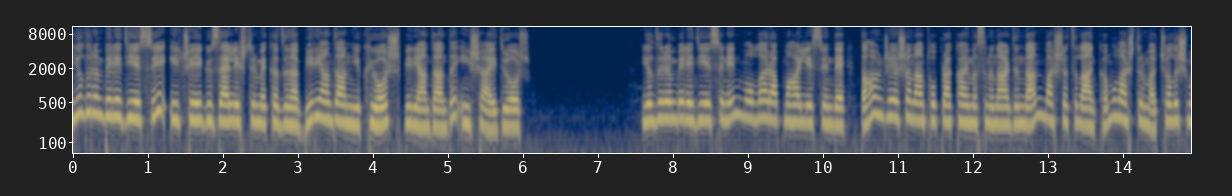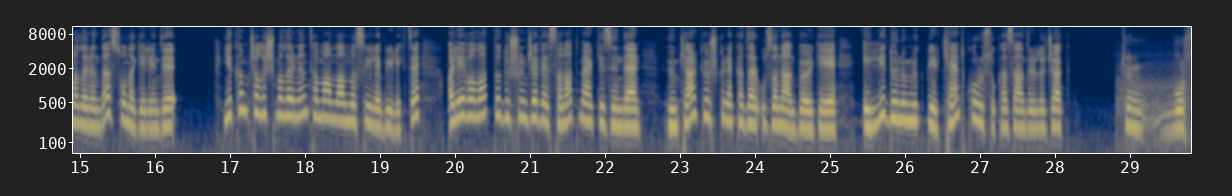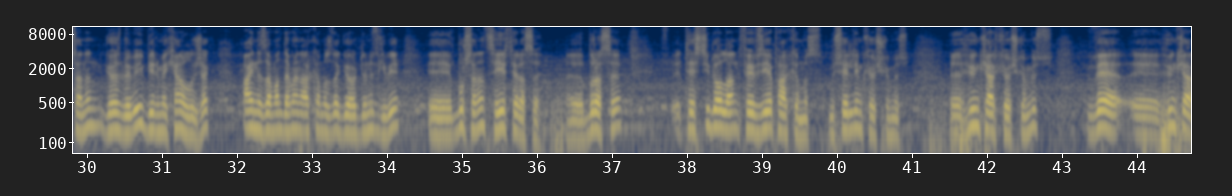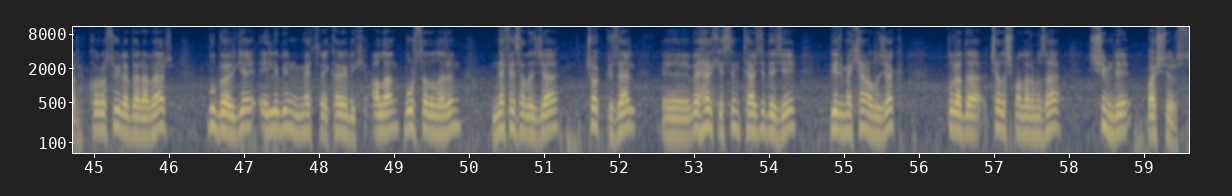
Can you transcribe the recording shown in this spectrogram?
Yıldırım Belediyesi ilçeyi güzelleştirmek adına bir yandan yıkıyor, bir yandan da inşa ediyor. Yıldırım Belediyesi'nin Molla Arap Mahallesi'nde daha önce yaşanan toprak kaymasının ardından başlatılan kamulaştırma çalışmalarında sona gelindi. Yıkım çalışmalarının tamamlanmasıyla birlikte Alev Alatlı Düşünce ve Sanat Merkezi'nden Hünkar Köşkü'ne kadar uzanan bölgeye 50 dönümlük bir kent korusu kazandırılacak. tüm Bursa'nın gözbebeği bir mekan olacak. Aynı zamanda hemen arkamızda gördüğünüz gibi e, Bursa'nın seyir terası e, burası. E, Tescilli olan Fevziye Parkımız, Müsellim Köşkümüz, e, Hünkar Köşkümüz ve e, Hünkar Korosu'yla beraber bu bölge 50 bin metrekarelik alan Bursalıların nefes alacağı çok güzel e, ve herkesin tercih edeceği bir mekan olacak. Burada çalışmalarımıza Şimdi başlıyoruz.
